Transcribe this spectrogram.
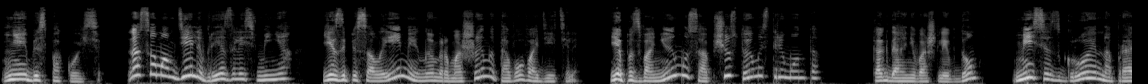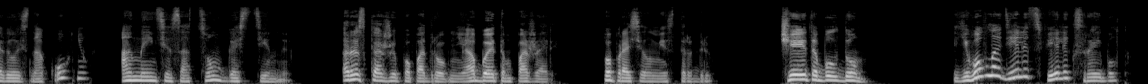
Не беспокойся. На самом деле врезались в меня. Я записала имя и номер машины того водителя. Я позвоню ему, сообщу стоимость ремонта». Когда они вошли в дом, миссис Гроин направилась на кухню а Нэнси с отцом в гостиную. «Расскажи поподробнее об этом пожаре», — попросил мистер Дрю. «Чей это был дом?» «Его владелец Феликс Рейболд».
